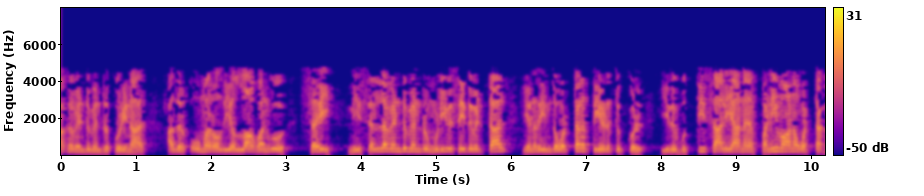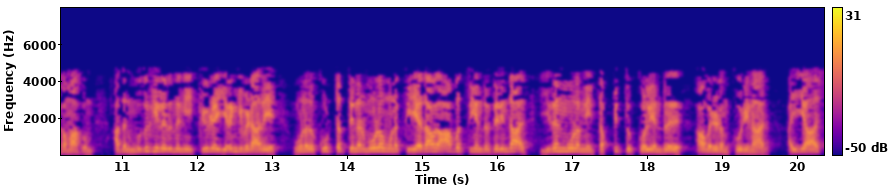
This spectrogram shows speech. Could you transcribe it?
ஆக வேண்டும் என்று கூறினார். அதற்கு உமர் அலி அல்லாஹ் அன்கு சரி நீ செல்ல வேண்டும் என்று முடிவு செய்துவிட்டால் எனது இந்த ஒட்டகத்தை எடுத்துக்கொள். இது புத்திசாலியான பணிவான ஒட்டகமாகும். அதன் முதுகிலிருந்து நீ கீழே இறங்கி விடாதே. உனது கூட்டத்தினர் மூலம் உனக்கு ஏதாவது ஆபத்து என்று தெரிந்தால் இதன் மூலம் நீ தப்பித்துக்கொள் என்று அவரிடம் கூறினார். ஐயாஸ்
